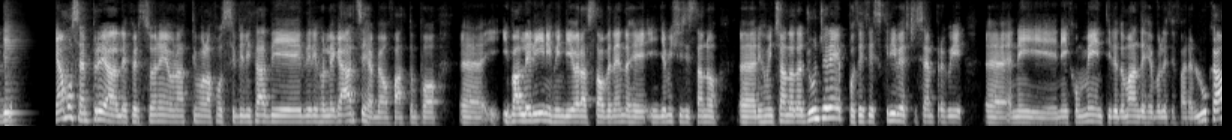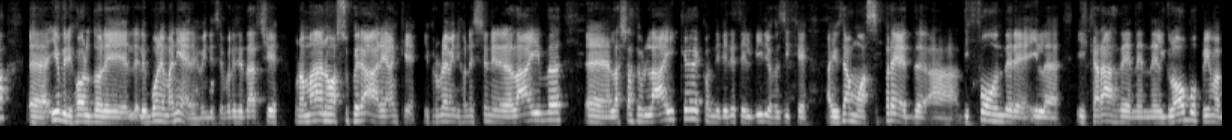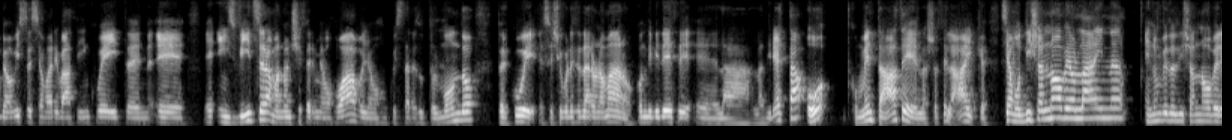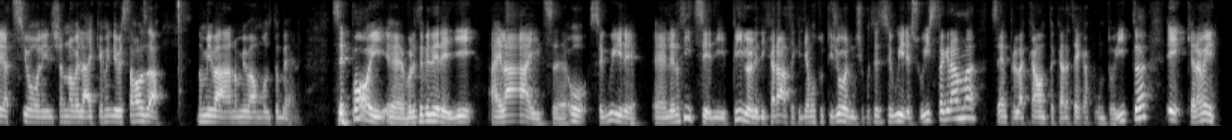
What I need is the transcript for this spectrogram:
di Diamo sempre alle persone un attimo la possibilità di, di ricollegarsi, che abbiamo fatto un po' eh, i, ballerini, quindi ora sto vedendo che gli amici si stanno eh, ricominciando ad aggiungere. Potete scriverci sempre qui eh, nei, nei, commenti le domande che volete fare a Luca. Eh, io vi ricordo le, le, le, buone maniere, quindi se volete darci una mano a superare anche i problemi di connessione nella live, eh, lasciate un like, condividete il video così che aiutiamo a spread, a diffondere il, il karate nel, nel, globo. Prima abbiamo visto che siamo arrivati in Kuwait e, e, e in Svizzera, ma non ci fermiamo qua, vogliamo conquistare tutto il mondo. Per cui, se ci volete dare una mano, condividete eh, la, la diretta o commentate e lasciate like. Siamo 19 online e non vedo 19 reazioni, 19 like, quindi questa cosa non mi va, non mi va molto bene. Se poi eh, volete vedere gli highlights eh, o seguire eh, le notizie di pillole di karate che diamo tutti i giorni, ci potete seguire su Instagram, sempre l'account karateka.it e chiaramente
